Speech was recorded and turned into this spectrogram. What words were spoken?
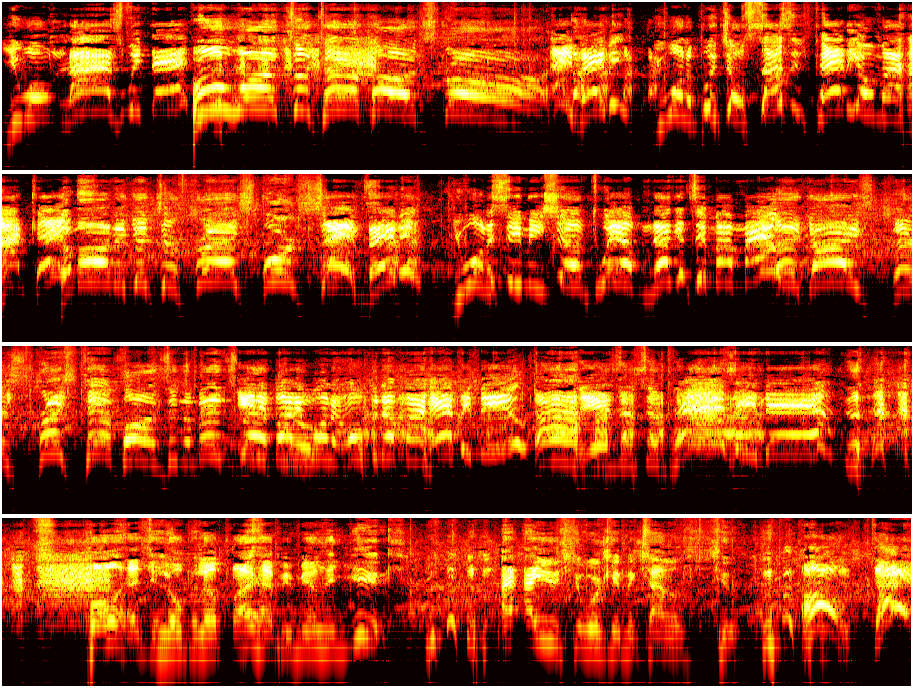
You want lies with that? Who wants a tampon straw? Hey, baby, you want to put your sausage patty on my hot cake? Come on and get your fresh horse Hey, baby, you want to see me shove 12 nuggets in my mouth? Hey guys, there's fresh tampons in the men's Anybody bathroom. want to open up my Happy Meal? There's a surprise in there. Paul hasn't opened up my Happy Meal in years. I, I used to work at McDonald's too. Oh, damn!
